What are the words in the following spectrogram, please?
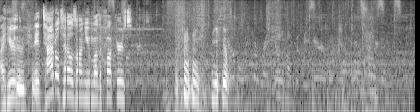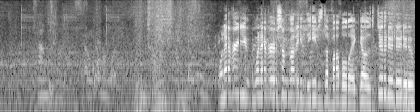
I hear the it tattletales on you, motherfuckers. you Chooses. Sometimes the enemy comes unseen. Whenever you, whenever somebody leaves the bubble, it goes doo doo doo doo.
